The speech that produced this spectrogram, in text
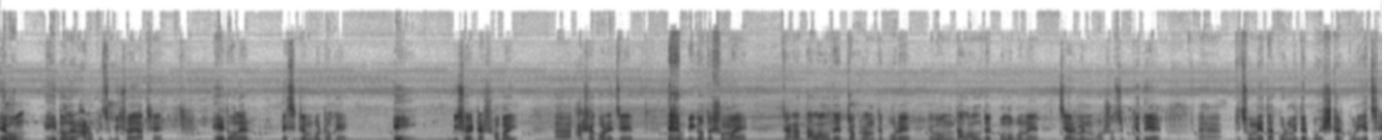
এবং এই দলের আরও কিছু বিষয় আছে। এই দলের প্রেসিডেন্ট বৈঠকে এই বিষয়টা সবাই আশা করে যে বিগত সময়ে যারা দালালদের চক্রান্তে পড়ে এবং দালালদের প্রলোভনে চেয়ারম্যান মহাসচিবকে দিয়ে কিছু নেতা কর্মীদের বহিষ্কার করিয়েছে,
